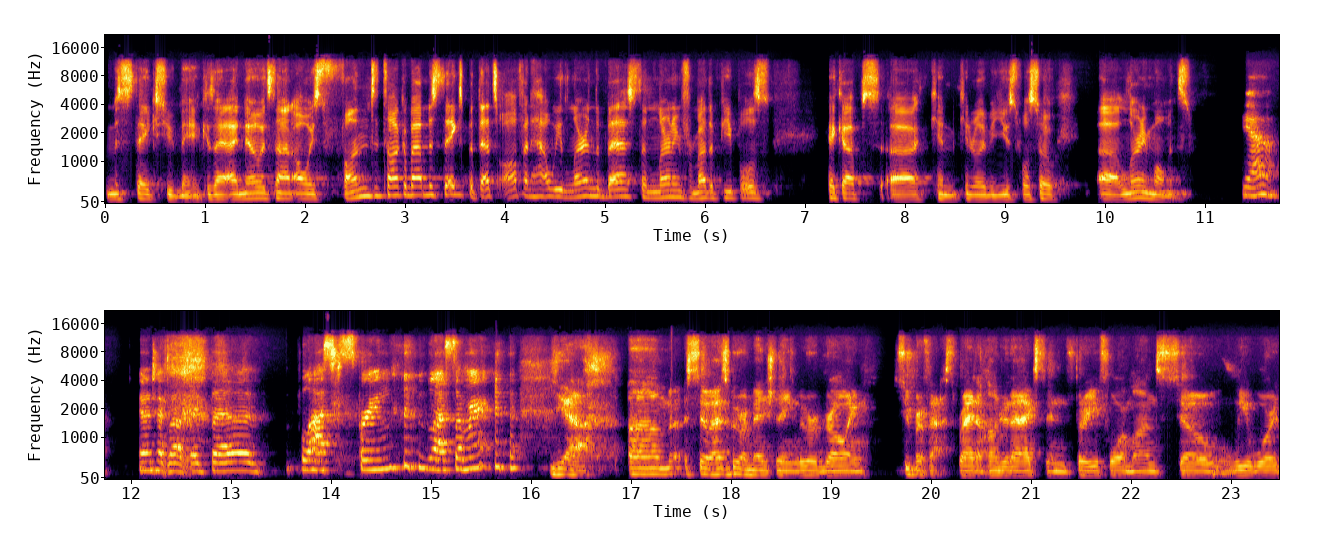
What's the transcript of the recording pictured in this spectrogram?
mistakes you've made? Because I, I, know it's not always fun to talk about mistakes but that's often how we learn the best and learning from other people's hiccups uh, can can really be useful. So uh, learning moments. Yeah. You want to talk about like the last spring last summer? Yeah. Um, so as we were mentioning we were growing super fast right 100x in three four months so we were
